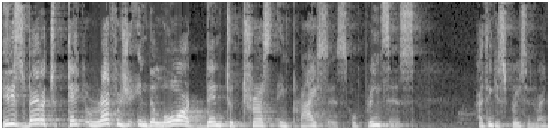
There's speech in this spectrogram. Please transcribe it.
It is better to take refuge in the Lord than to trust in prices or princes. I think it's princes, right?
